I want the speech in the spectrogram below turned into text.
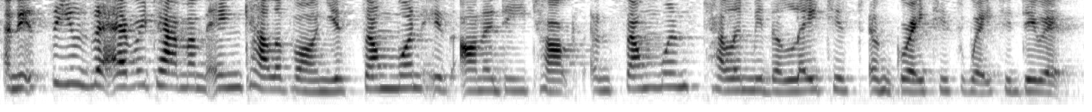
And it seems that every time I'm in California, someone is on a detox and someone's telling me the latest and greatest way to do it.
